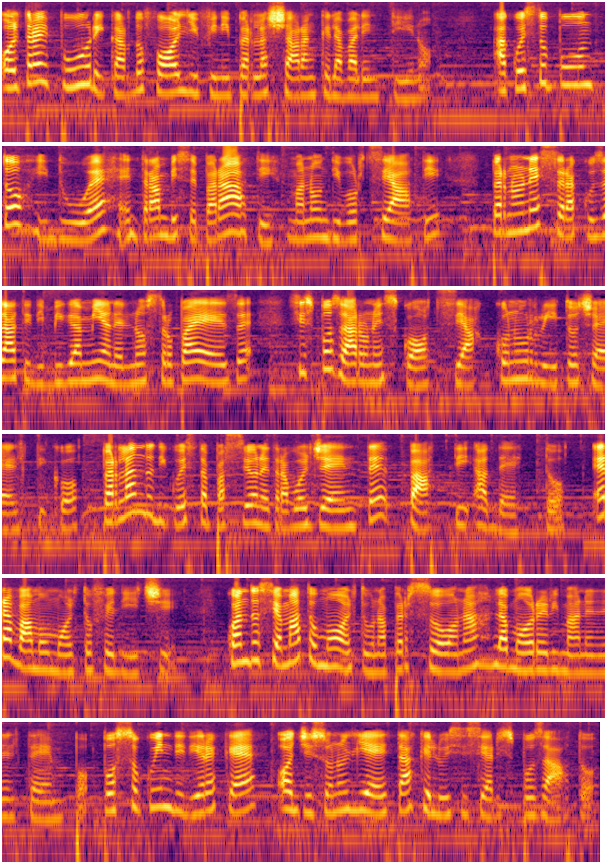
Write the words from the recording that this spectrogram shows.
Oltre ai Pooh, Riccardo Fogli finì per lasciare anche la Valentino. A questo punto i due, entrambi separati ma non divorziati, per non essere accusati di bigamia nel nostro paese, si sposarono in Scozia con un rito celtico. Parlando di questa passione travolgente, Patti ha detto: Eravamo molto felici. Quando si è amato molto una persona, l'amore rimane nel tempo. Posso quindi dire che oggi sono lieta che lui si sia risposato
